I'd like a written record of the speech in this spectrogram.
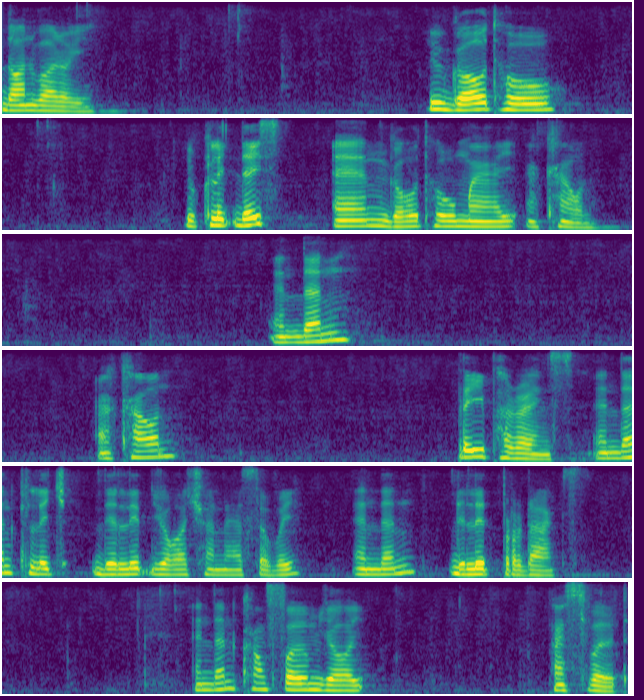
don't worry you go to you click this and go to my account. And then account preference. And then click delete your channel service and then delete products. And then confirm your password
